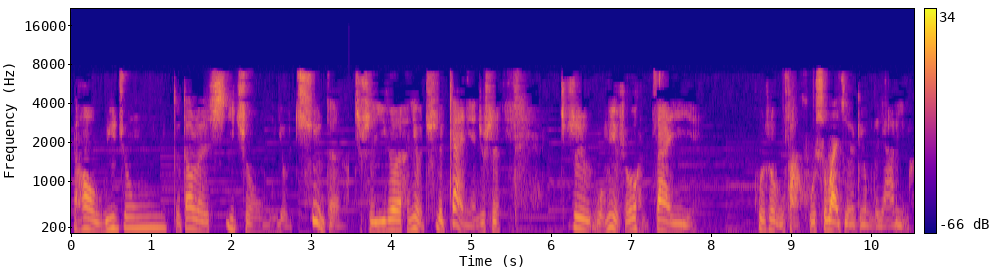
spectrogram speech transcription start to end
然后无意中得到了一种有趣的，就是一个很有趣的概念，就是就是我们有时候很在意，或者说无法忽视外界给我们的压力嘛，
